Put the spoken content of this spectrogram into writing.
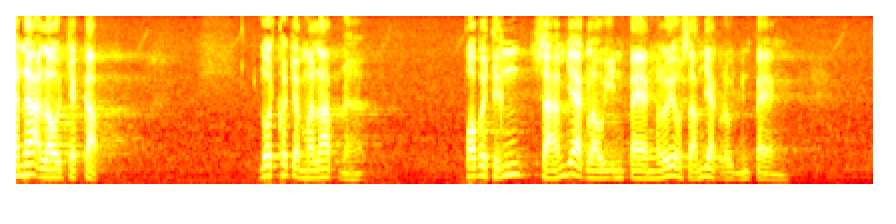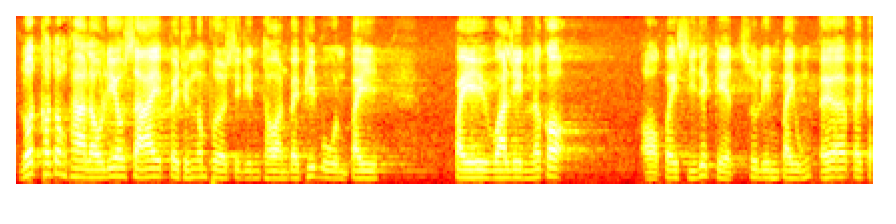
คณะเราจะกลับ รถเขาจะมารับนะฮะพอไปถึงสามแยกเราอินแปลงเราเรียกสามแยกเราอินแปลงรถเขาต้องพาเราเลี้ยวซ้ายไปถึงอำเภอสิรินธรไปพิบูลไปไปวาลินแล้วก็ออกไปศรีสะเกดสุรินไปเออไปไป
